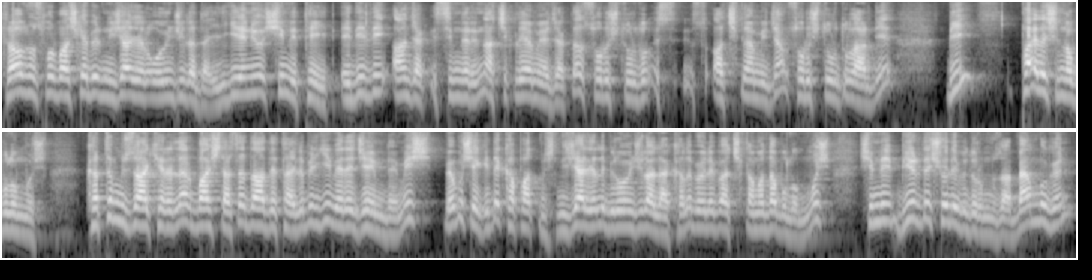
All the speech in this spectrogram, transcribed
Trabzonspor başka bir Nijeryalı oyuncuyla da ilgileniyor. Şimdi teyit edildi ancak isimlerini açıklayamayacaklar. Soruşturdu açıklayamayacağım. Soruşturdular diye bir paylaşımda bulunmuş. Katı müzakereler başlarsa daha detaylı bilgi vereceğim demiş ve bu şekilde kapatmış. Nijeryalı bir oyuncuyla alakalı böyle bir açıklamada bulunmuş. Şimdi bir de şöyle bir durumumuz var. Ben bugün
